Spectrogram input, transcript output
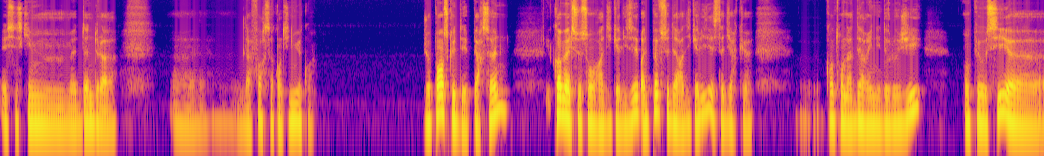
et c'est ce qui me donne de la, euh, de la force à continuer, quoi. Je pense que des personnes, comme elles se sont radicalisées, elles peuvent se déradicaliser. C'est-à-dire que euh, quand on adhère à une idéologie, on peut aussi euh,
